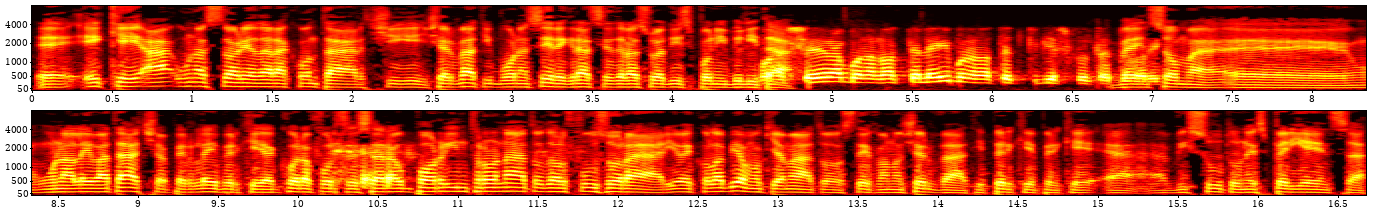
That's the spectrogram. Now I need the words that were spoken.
eh, e che ha una storia da raccontarci. Cervati, buonasera e grazie della sua disponibilità. Buonasera, buonanotte a lei, buonanotte a tutti gli ascoltatori. Beh, insomma, eh, una levataccia per lei perché ancora forse sarà un po' rintronato dal fuso orario. Ecco, l'abbiamo chiamato Stefano Cervati perché? Perché ha vissuto un'esperienza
